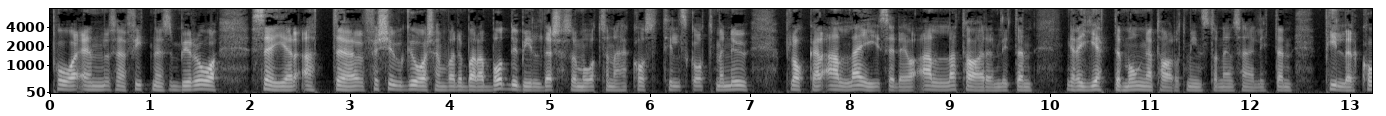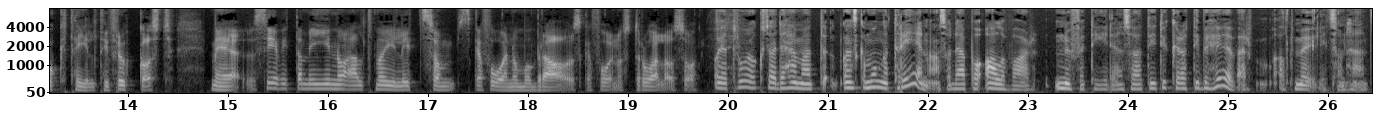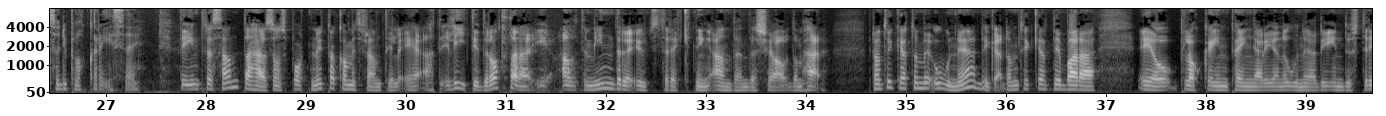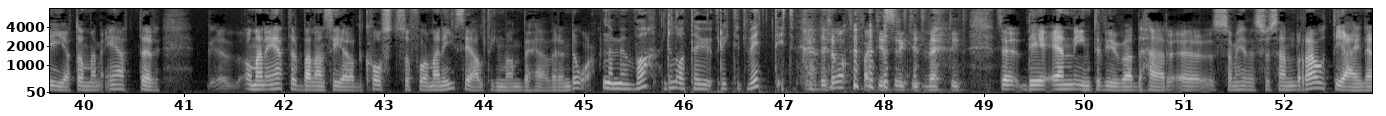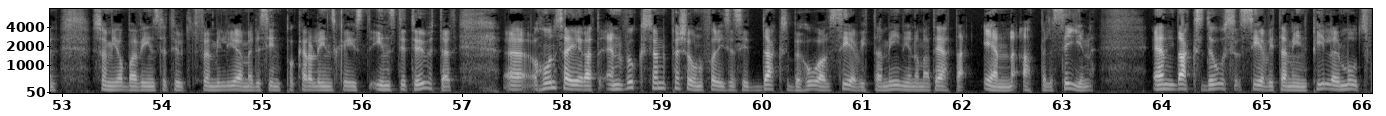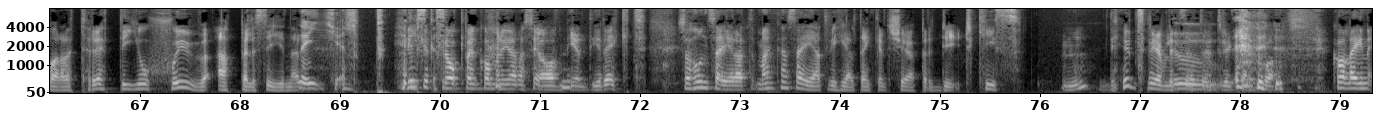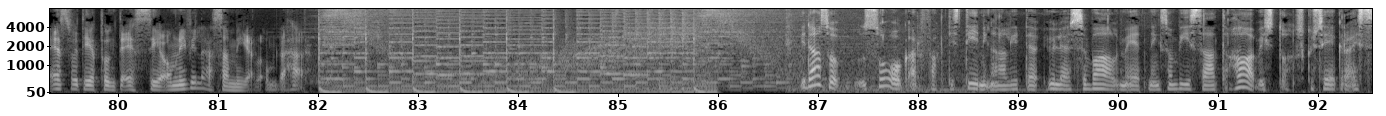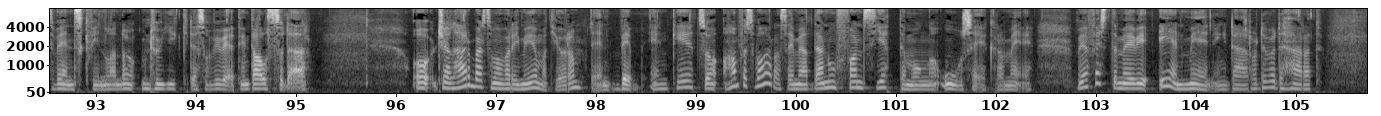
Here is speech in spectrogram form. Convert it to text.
på en sån fitnessbyrå säger att eh, för 20 år sedan var det bara bodybuilders som åt sådana här kosttillskott men nu plockar alla i sig det och alla tar en liten, eller jättemånga tar åtminstone en sån här liten pillercocktail till frukost med C-vitamin och allt möjligt som ska få en att må bra och ska få en att stråla och så. Och jag tror också det här med att ganska många tränar så där på allvar nu för tiden så att de tycker att de behöver allt möjligt sånt här så de plockar i sig. Det intressanta här som Sportnytt har kommit fram till är att elitidrottare i allt mindre utsträckning använder sig av de här. De tycker att de är onödiga. De tycker att det bara är att plocka in pengar i en onödig industri. Att om man äter om man äter balanserad kost så får man i sig allting man behöver ändå. Nej men va? Det låter ju riktigt vettigt. Ja, det låter faktiskt riktigt vettigt. Det är en intervjuad här uh, som heter Susanne Rautiainen som jobbar vid Institutet för miljömedicin på Karolinska institutet. Uh, hon säger att en vuxen person får i sig sitt dagsbehov av C-vitamin genom att äta en apelsin. En dagsdos C-vitaminpiller motsvarar 37 apelsiner. Nej, hjälp. Vilket kroppen kommer att göra sig av med direkt. Så hon säger att man kan säga att vi helt enkelt köper dyrt kiss. Mm, det är ett trevligt sätt att uttrycka det på. Kolla in svt.se om ni vill läsa mer om det här. Idag så sågar faktiskt tidningarna lite Yles valmätning som visar att Haavisto skulle segra i Svenskfinland och nu gick det som vi vet inte alls så där. Och Kjell Herbert som har varit med om att göra, det är en webbenkät, så han försvarar sig med att det nog fanns jättemånga osäkra med. Men jag fäste mig vid en mening där och det var det här att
